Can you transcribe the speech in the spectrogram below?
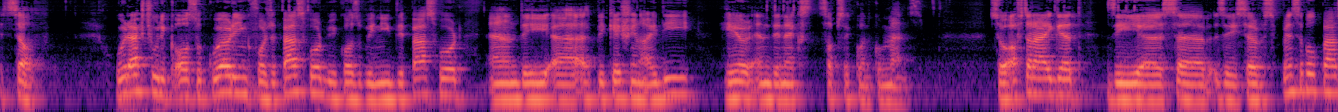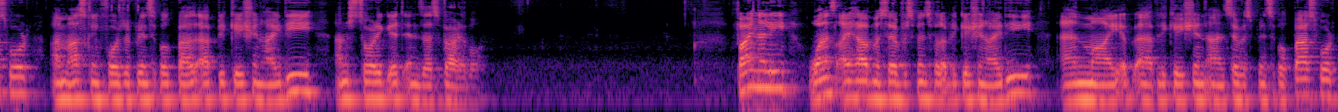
itself we're actually also querying for the password because we need the password and the uh, application ID here in the next subsequent commands. So after I get the, uh, the service principal password, I'm asking for the principal application ID and storing it in this variable. Finally, once I have my service principal application ID and my application and service principal password,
